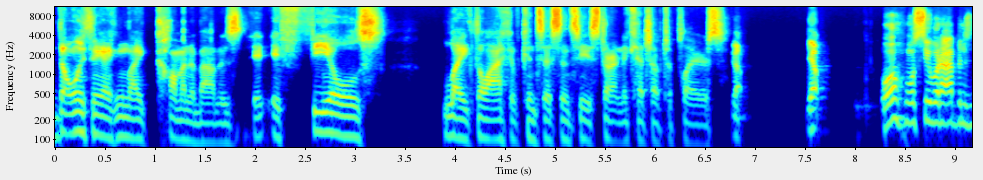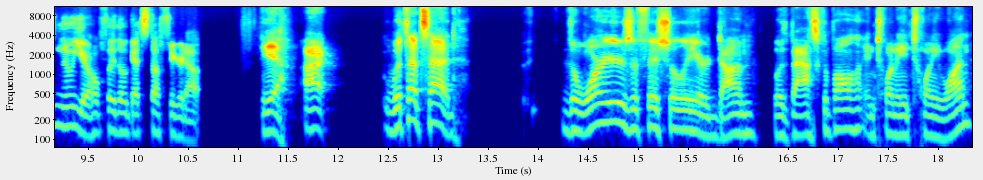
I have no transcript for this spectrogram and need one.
the only thing I can like comment about is it, it feels like the lack of consistency is starting to catch up to players. Yep. Yep. Well, we'll see what happens in the new year. Hopefully, they'll get stuff figured out. Yeah. All right. With that said, the Warriors officially are done with basketball in 2021.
